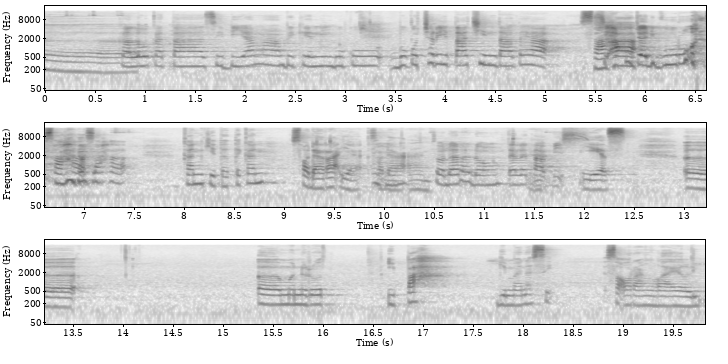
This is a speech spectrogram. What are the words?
Eh, kalau kata si dia mah bikin buku buku cerita cinta teh ya si Saha. aku jadi guru. Saha saha. Kan kita teh kan saudara ya saudaraan. Saudara dong teletabis yes. Eh, eh, menurut Ipah gimana sih seorang Laili?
